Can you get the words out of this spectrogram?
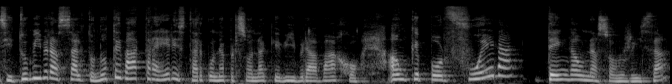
si tú vibras alto, no te va a atraer estar con una persona que vibra bajo. Aunque por fuera tenga una sonrisa,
